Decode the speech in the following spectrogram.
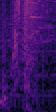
you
